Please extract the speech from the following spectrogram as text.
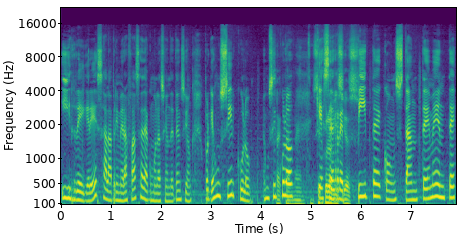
y regresa a la primera fase de acumulación de tensión, porque es un círculo, es un círculo, que se repite constantemente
